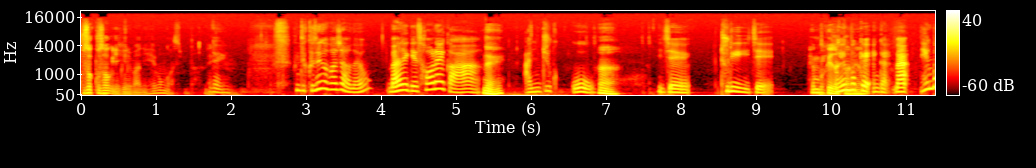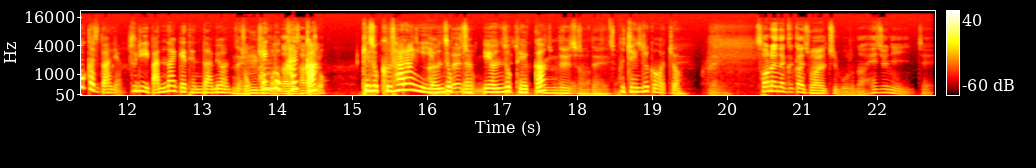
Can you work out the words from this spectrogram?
구석구석 얘기를 많이 해본 것 같습니다. 네. 네. 근데 그 생각하지 않아요? 만약에 설애가 네. 안 죽고 아, 이제 둘이 이제 어, 행복해졌다면. 행복해 그러니까 마, 행복까지도 아니야. 둘이 만나게 된다면 네. 행복할까? 계속 그 사랑이 안 연속 되죠. 연속 될까? 힘들죠. 네. 그쵸 힘들 것 같죠. 네. 네. 설에는 끝까지 좋아할 줄 모르나 혜준이 이제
